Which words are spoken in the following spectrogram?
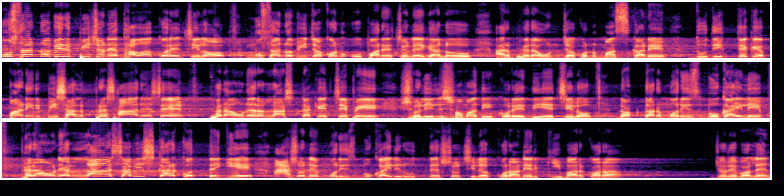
মুসা নবীর পিছনে ধাওয়া করেছিল। মুসা নবী যখন উপরে চলে গেল আর ফেরাউন যখন মাঝখানে দুদিক থেকে পানির বিশাল প্রেসার এসে ফেরাউনের লাশটাকে চেপে সলিল সমাধি করে দিয়েছিল। ডক্টর মরিস বুকাইলি ফেরাউনের লাশ আবিষ্কার করতে গিয়ে আসলে মরিস বুকাইলির উদ্দেশ্য ছিল কোরআনের কি বার করা। জোরে বলেন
